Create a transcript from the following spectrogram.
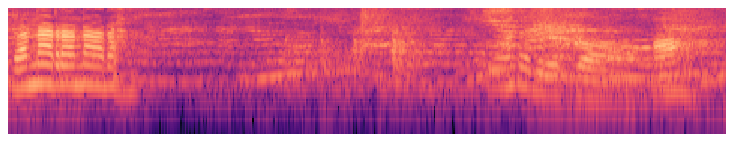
Rana, Rana, Rana. Masa dulu kok?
